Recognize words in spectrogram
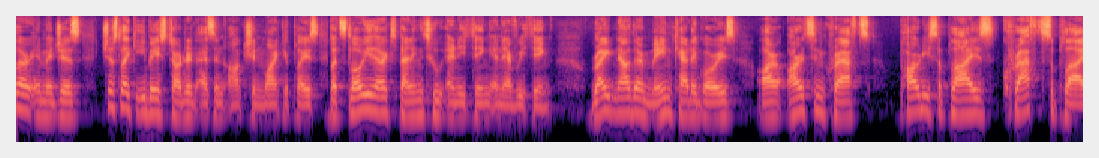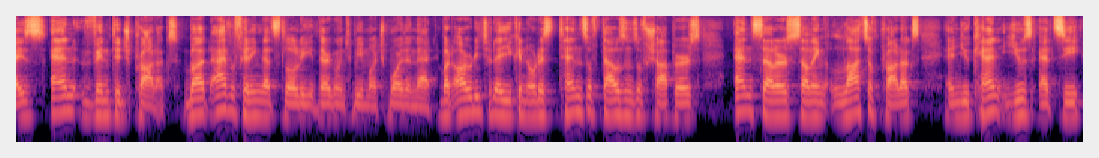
their images, just like eBay started as an auction marketplace, but slowly they're expanding to anything and everything. Right now, their main categories are arts and crafts, party supplies, craft supplies, and vintage products. But I have a feeling that slowly they're going to be much more than that. But already today you can notice tens of thousands of shoppers and sellers selling lots of products and you can use Etsy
